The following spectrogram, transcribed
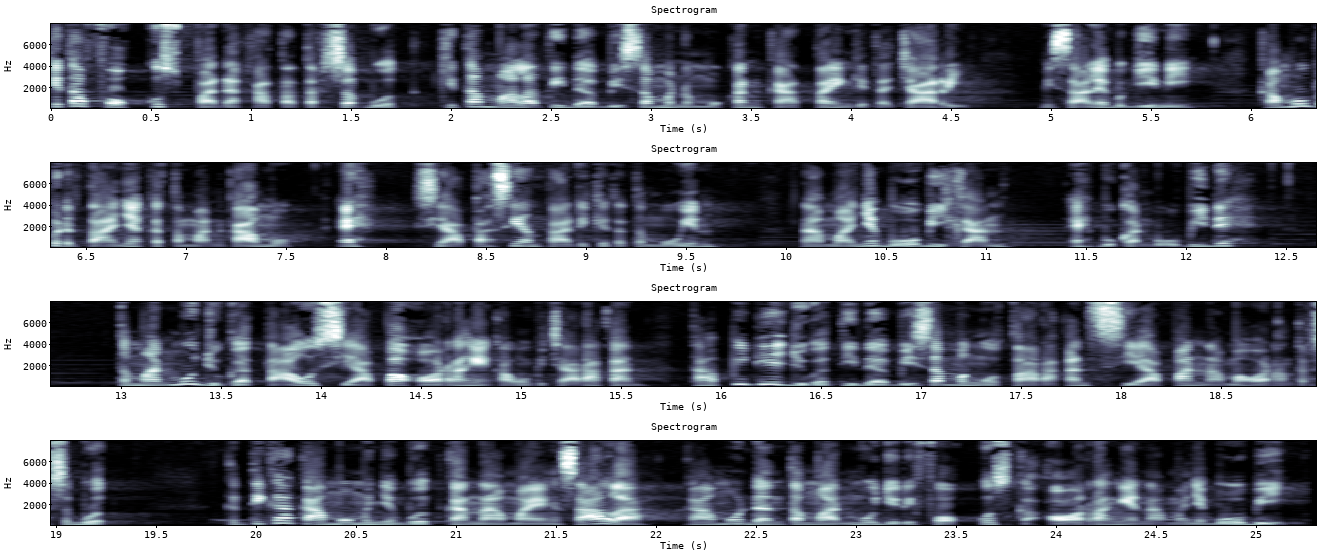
kita fokus pada kata tersebut, kita malah tidak bisa menemukan kata yang kita cari. Misalnya begini, kamu bertanya ke teman kamu, eh siapa sih yang tadi kita temuin? Namanya Bobby kan? Eh bukan Bobby deh. Temanmu juga tahu siapa orang yang kamu bicarakan, tapi dia juga tidak bisa mengutarakan siapa nama orang tersebut. Ketika kamu menyebutkan nama yang salah, kamu dan temanmu jadi fokus ke orang yang namanya Bobby,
